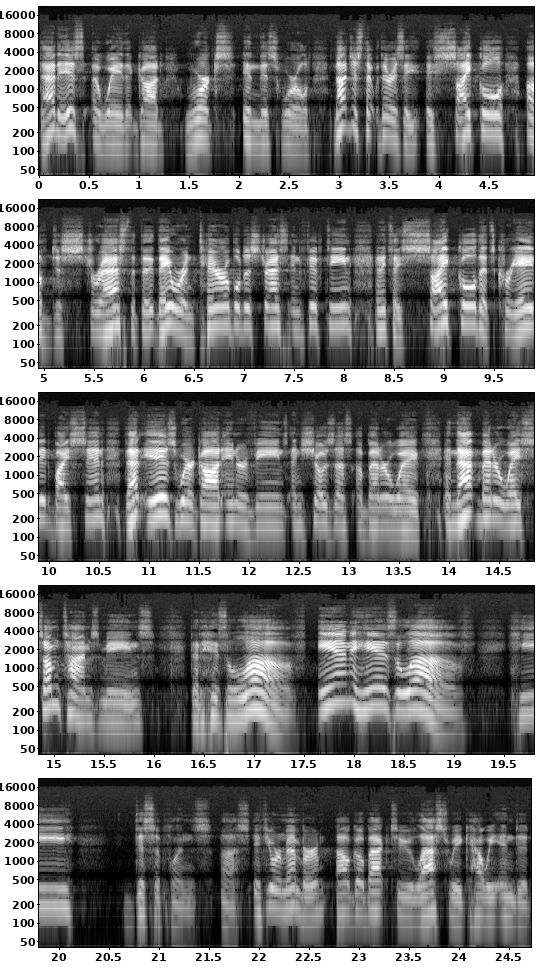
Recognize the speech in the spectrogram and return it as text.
that is a way that God works in this world. Not just that there is a, a cycle of distress, that they, they were in terrible distress in 15, and it's a cycle that's created by sin. That is where God intervenes and shows us a better way. And that better way sometimes means that His love, in His love, He disciplines us. If you remember, I'll go back to last week how we ended.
